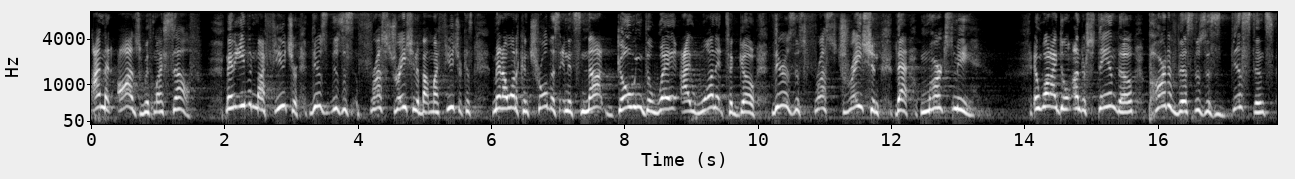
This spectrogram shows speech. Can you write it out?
I'm at odds with myself. Man, even my future, there's, there's this frustration about my future because, man, I want to control this and it's not going the way I want it to go. There is this frustration that marks me. And what I don't understand, though, part of this, there's this distance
